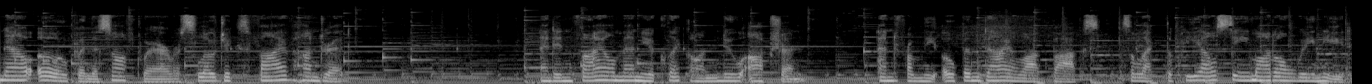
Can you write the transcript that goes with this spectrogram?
Now open the software RSLogix 500. And in File menu click on New option and from the Open dialog box, select the PLC model we need.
